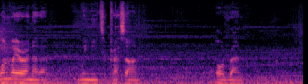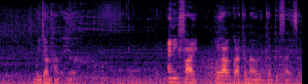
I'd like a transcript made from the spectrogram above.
One way or another, we need to press on or run. We don't have it here. Any fight without guacamole could be fatal.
